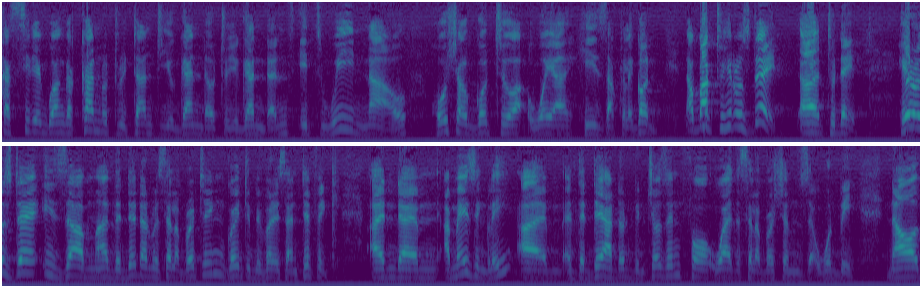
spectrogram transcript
Kasirye Gwanga cannot return to Uganda or to Ugandans. It's we now who shall go to uh, where he is actually gone. Now, back to Heroes Day today. Heroes Day is um, uh, the day that we're celebrating, going to be very scientific. And um, amazingly, um, the day had not been chosen for where the celebrations would be. Now,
